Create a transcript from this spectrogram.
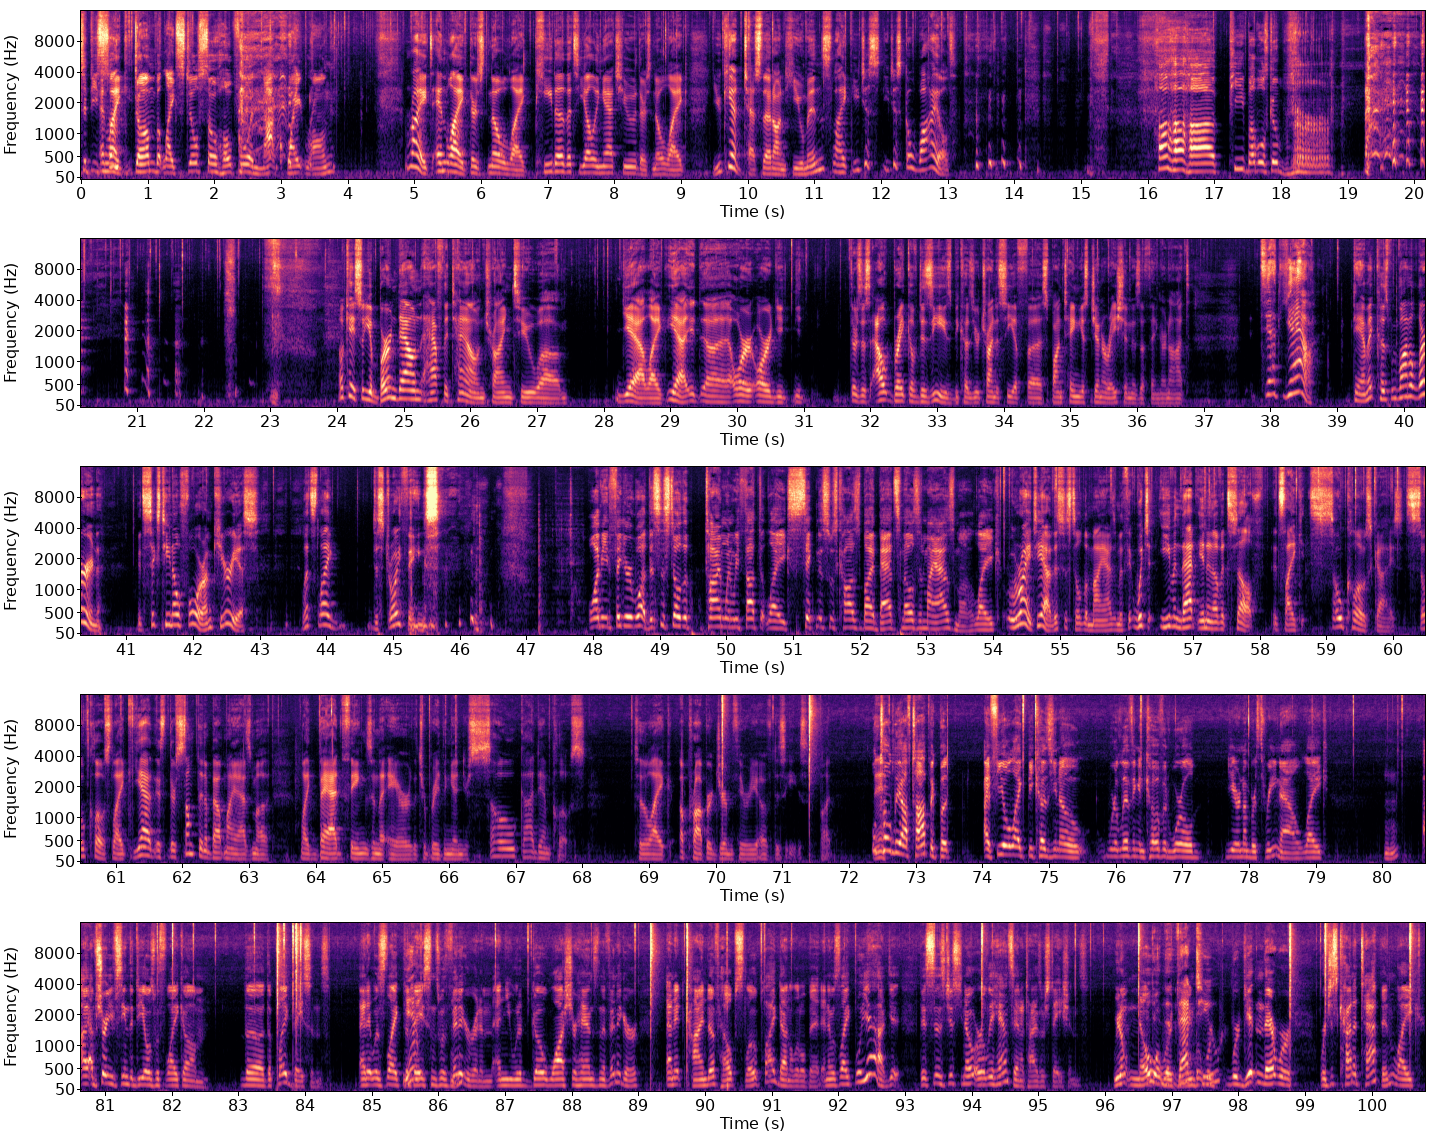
to be And, so like- dumb, but like still so hopeful and not quite wrong. Right, and like, there's no like PETA that's yelling at you. There's no like, you can't test that on humans. Like, you just you just go wild. Ha ha ha! Pee bubbles go. Okay, so you burn down half the town trying to, um, yeah, like yeah, it, uh, or or you, you there's this outbreak of disease because you're trying to see if uh, spontaneous generation is a thing or not. Yeah, yeah, damn it, because we want to learn. It's 1604. I'm curious. Let's like destroy things. Well, I mean, figure what? This is still the time when we thought that like sickness was caused by bad smells and miasma. Like, Right, yeah, this is still the miasma thing, which even that in and of itself, it's like it's so close, guys. It's so close. Like, yeah, there's, there's something about miasma, like bad things in the air that you're breathing in. You're so goddamn close to like a proper germ theory of disease. But well, totally off topic, but I feel like because you know we're living in COVID world year number three now. Like, Mm-hmm. I, I'm sure you've seen the deals with like um the the plague basins, and it was like the Yeah. Mm-hmm. basins with vinegar in them, and you would go wash your hands in the vinegar, and it kind of helped slow plague down a little bit. And it was like, well, yeah, this is just you know early hand sanitizer stations. We don't know what we're doing, but we're, we're getting there. We're we're just kind of tapping like.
